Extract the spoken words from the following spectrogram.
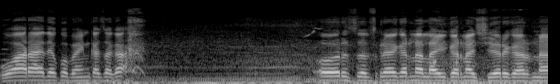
वो आ रहा है देखो बहन का जगह। और सब्सक्राइब करना लाइक करना शेयर करना।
